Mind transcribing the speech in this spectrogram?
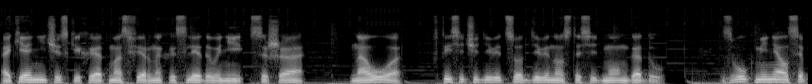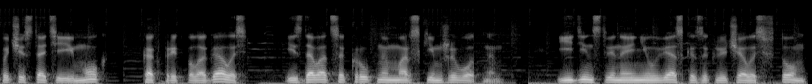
океанических и атмосферных исследований США, НАУА, в 1997 году. Звук менялся по частоте и мог, как предполагалось, издаваться крупным морским животным. Единственная неувязка заключалась в том,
